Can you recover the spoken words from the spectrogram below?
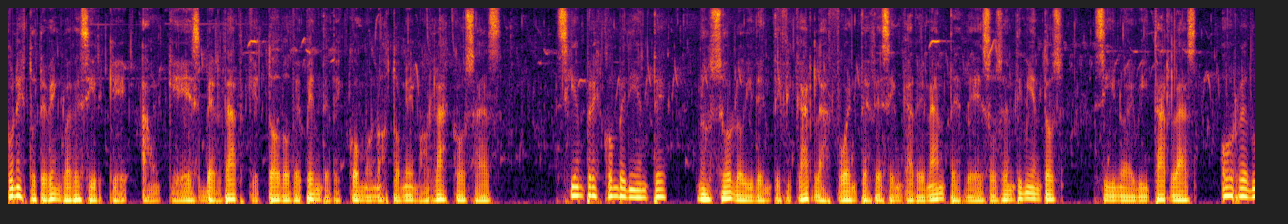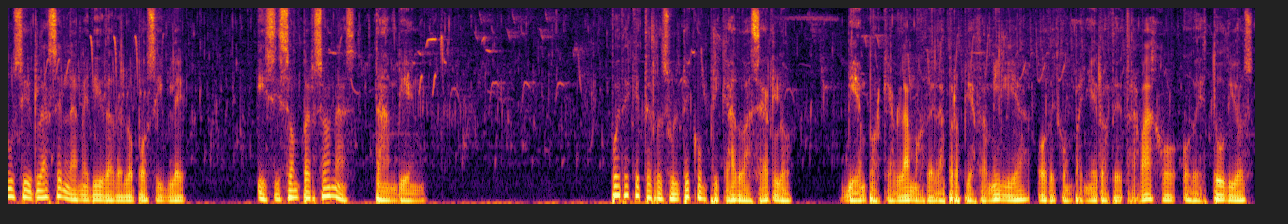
con esto te vengo a decir que, aunque es verdad que todo depende de cómo nos tomemos las cosas, siempre es conveniente no solo identificar las fuentes desencadenantes de esos sentimientos, sino evitarlas o reducirlas en la medida de lo posible. Y si son personas, también. Puede que te resulte complicado hacerlo, bien porque hablamos de la propia familia o de compañeros de trabajo o de estudios.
